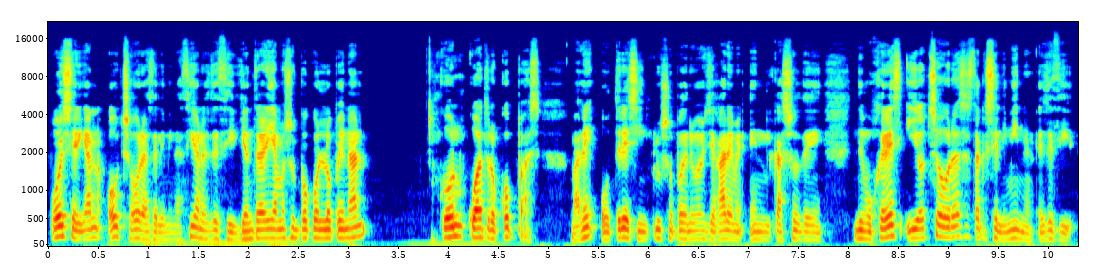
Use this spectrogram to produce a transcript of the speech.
pues serían ocho horas de eliminación. Es decir, ya entraríamos un poco en lo penal con cuatro copas, ¿vale? O tres incluso podríamos llegar en, el caso de, de, mujeres y ocho horas hasta que se eliminen. Es decir,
